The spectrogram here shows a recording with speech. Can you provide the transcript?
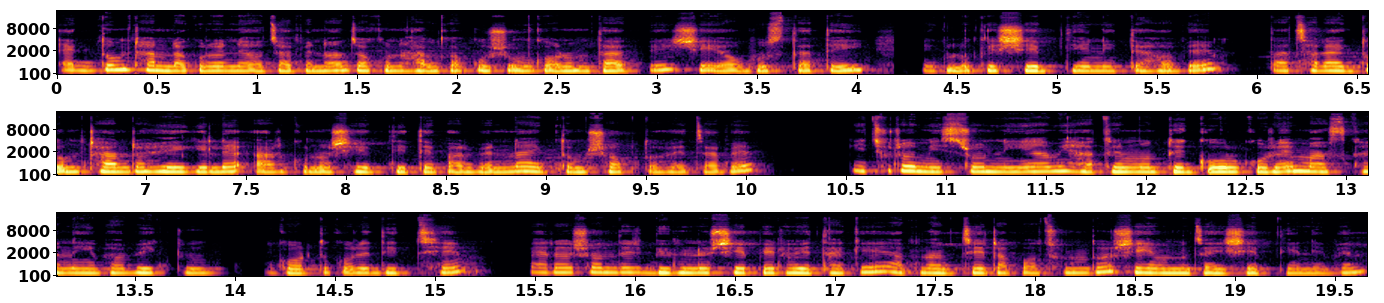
একদম ঠান্ডা করে নেওয়া যাবে না, যখন হালকা কুসুম গরম থাকবে, সেই অবস্থাতেই এগুলোকে শেপ দিয়ে নিতে হবে। তাছাড়া একদম ঠান্ডা হয়ে গেলে আর কোনো শেপ দিতে পারবেন না, একদম শক্ত হয়ে যাবে। কিছুটা মিশ্রণ নিয়ে আমি হাতের মধ্যে গোল করে মাঝখানে এভাবে একটু গর্ত করে দিচ্ছি। প্যারা সন্দেশ বিভিন্ন শেপের হয়ে থাকে, আপনার যেটা পছন্দ সেই অনুযায়ী শেপ দিয়ে নেবেন।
